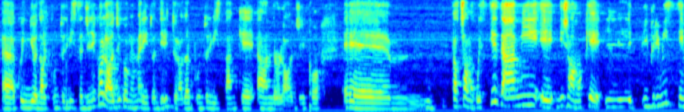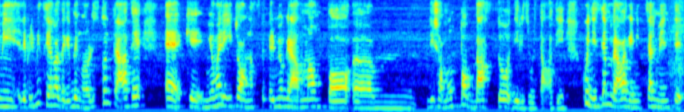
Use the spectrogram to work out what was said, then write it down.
eh, quindi io dal punto di vista ginecologico, mio marito addirittura dal punto di vista anche andrologico. Eh, facciamo questi esami e diciamo che le, primissime cose che vengono riscontrate è che mio marito ha uno spermiogramma un po', um, diciamo, un po' basso di risultati. Quindi sembrava che inizialmente,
